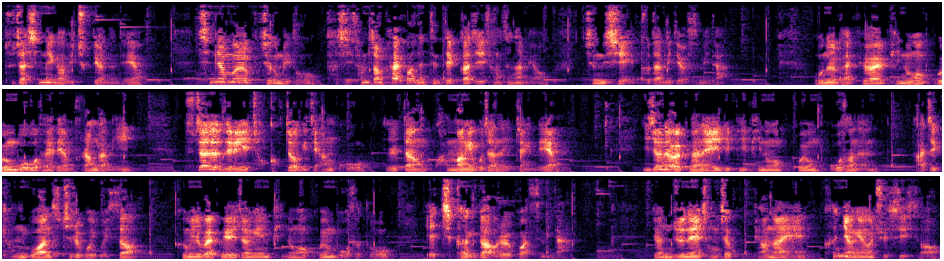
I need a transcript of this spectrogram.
투자 심리가 위축되었는데요. 10년물 국채금리도 다시 3.8%대까지 상승하며 증시에 부담이 되었습니다. 오늘 발표할 비농업 고용보고서에 대한 불안감이 투자자들이 적극적이지 않고 일단 관망해보자는 입장인데요. 이전에 발표한 ADP 비농업 고용 보고서는 아직 견고한 수치를 보이고 있어 금일 발표 예정인 비농업 고용 보고서도 예측하기가 어려울 것 같습니다. 연준의 정책 변화에 큰 영향을 줄 수 있어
